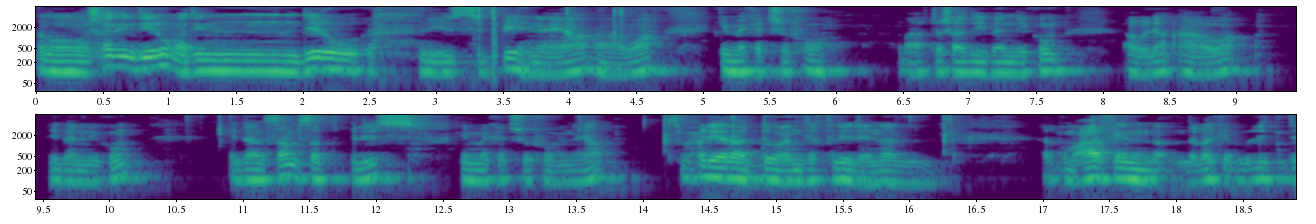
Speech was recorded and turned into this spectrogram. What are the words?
واش غادي نديرو؟ غادي نديرو ال USB هنايا ها هو. كما كتشوفوا ما عرفت واش غادي يبان لكم أو لا. ها هو يبان لكم. اذا سامسات Plus كما كتشوفوا هنايا. اسمحوا لي راه الضوء عندي قليل لأن راكم عارفين دابا وليت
